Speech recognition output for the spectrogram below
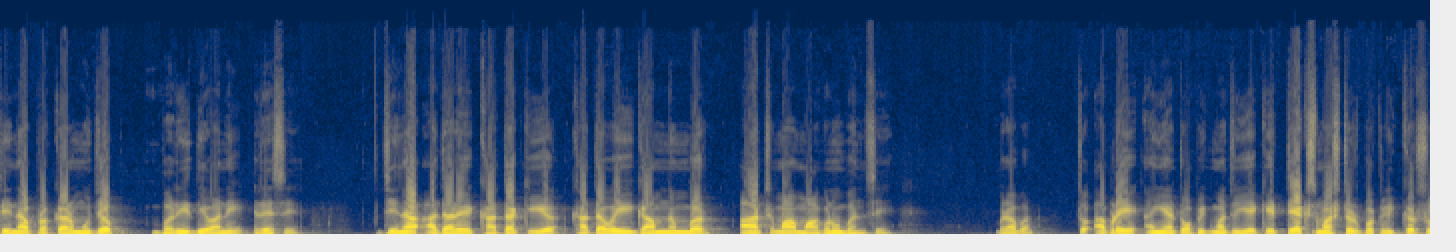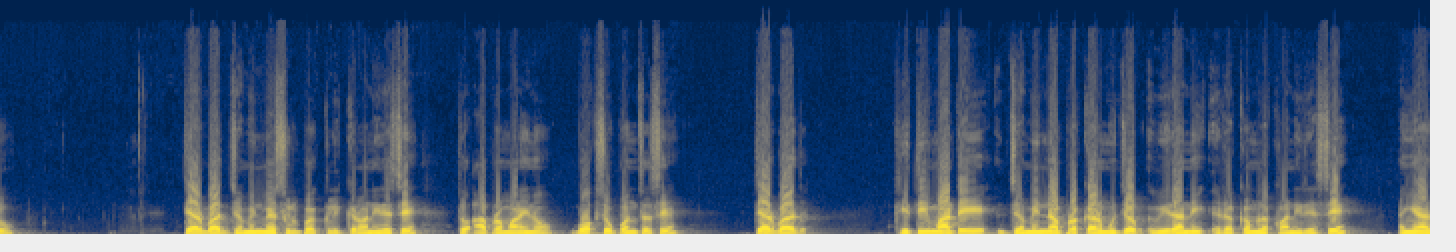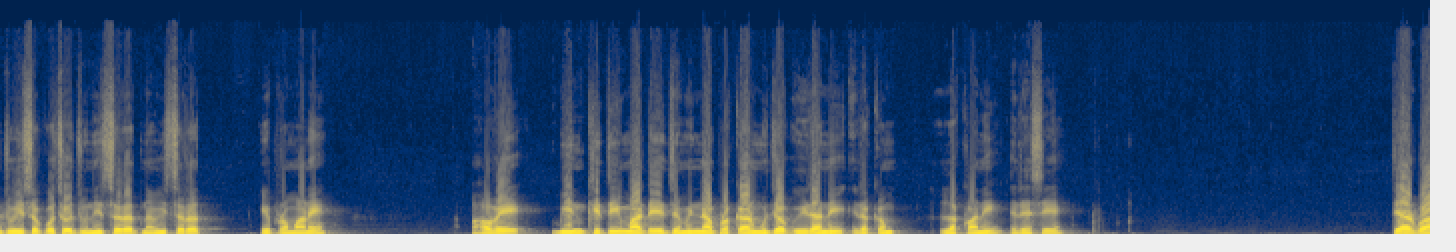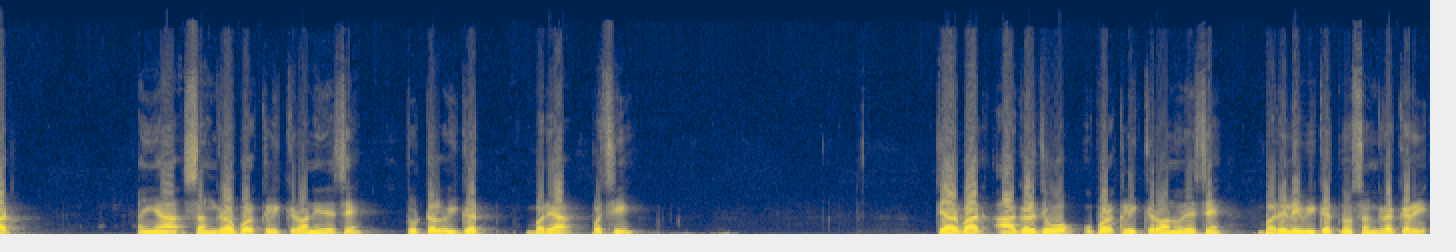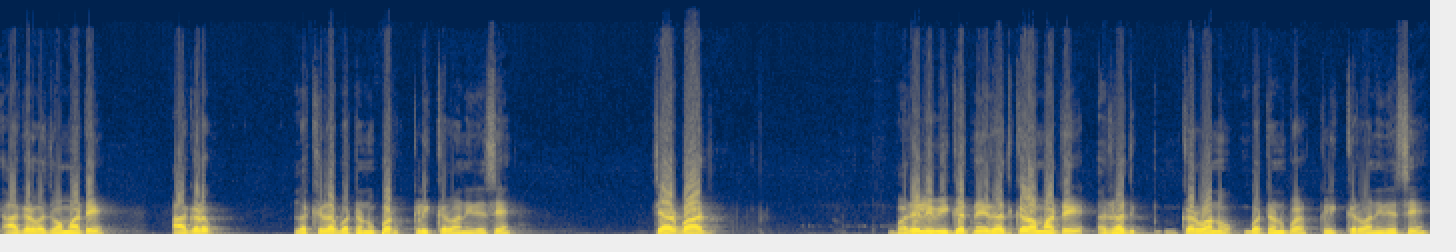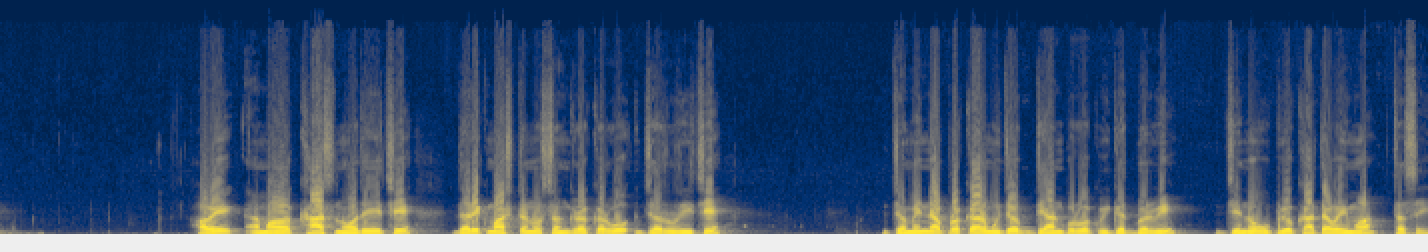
તેના પ્રકાર મુજબ ભરી દેવાની રહેશે. જેના આધારે ખાતાકીય ખાતાવહી ગામ નંબર આઠમાં માગણું બનશે. બરાબર? તો આપણે અહીંયા ટોપિકમાં જોઈએ કે ટેક્સ માસ્ટર પર ક્લિક કરશું. ત્યારબાદ જમીન મહેસૂલ પર ક્લિક કરવાની રહેશે. તો આ પ્રમાણેનો બોક્સ ઓપન થશે. ત્યારબાદ ખેતી માટે જમીનના પ્રકાર મુજબ વેરાની રકમ લખવાની રહેશે. અહીંયા જોઈ શકો છો જૂની શરત, નવી શરત એ પ્રમાણે હવે બિનખેતી માટે જમીનના પ્રકાર મુજબ વેરાની રકમ લખવાની રહેશે. ત્યારબાદ અહીંયા સંગ્રહ પર ક્લિક કરવાની રહેશે. ટોટલ વિગત ભર્યા પછી. ત્યારબાદ આગળ જવો ઉપર ક્લિક કરવાનું રહેશે. ભરેલી વિગતનો સંગ્રહ કરી આગળ વધવા માટે આગળ લખેલા બટન ઉપર ક્લિક કરવાની રહેશે. ત્યારબાદ ભરેલી વિગતને રદ કરવા માટે રદ કરવાનું બટન ઉપર ક્લિક કરવાની રહેશે. હવે આમાં ખાસ નોંધ એ છે, દરેક માસ્ટરનો સંગ્રહ કરવો જરૂરી છે. જમીનના પ્રકાર મુજબ ધ્યાનપૂર્વક વિગત ભરવી, જેનો ઉપયોગ ખાતાવહીમાં થશે.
